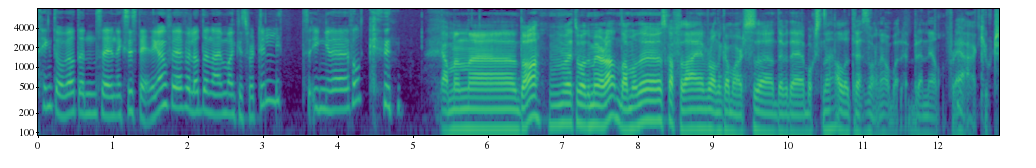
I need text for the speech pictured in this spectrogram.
tenkt over at den serien eksisterer engang, for jeg føler at den er markedsført til litt yngre folk. Ja, men eh, da, vet du hva du må gjøre da? Da må du skaffe deg Veronica Mars eh, DVD-boksene, alle tre sesongene, og bare brenne gjennom. For det er kult.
